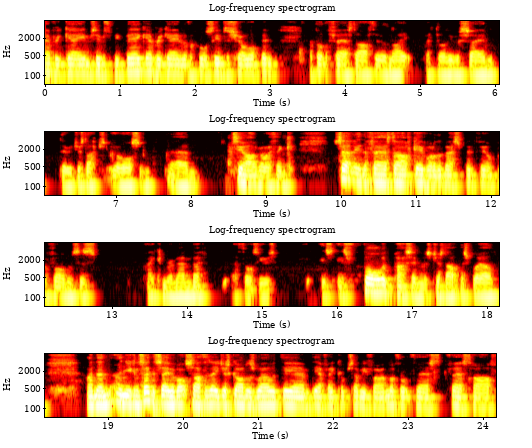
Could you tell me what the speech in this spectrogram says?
every game seems to be big. Every game Liverpool seems to show up in. I thought the first half of the night, like Doyley was saying, they were just absolutely awesome. Um, Thiago, I think, certainly in the first half, gave one of the best midfield performances I can remember. I thought he was his, his forward passing was just out of this world. And then and you can say the same about Saturday just gone as well with the um, the FA Cup semi final. I thought first first half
